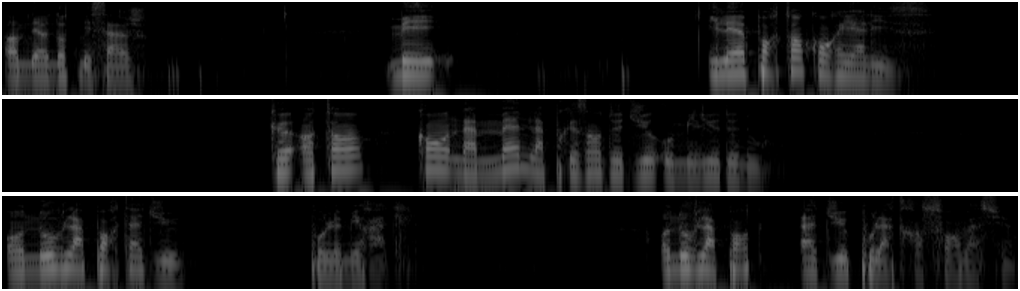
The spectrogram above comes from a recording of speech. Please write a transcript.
emmener un autre message. Mais il est important qu'on réalise que en tant qu'on amène la présence de Dieu au milieu de nous, on ouvre la porte à Dieu pour le miracle. On ouvre la porte à Dieu pour la transformation.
